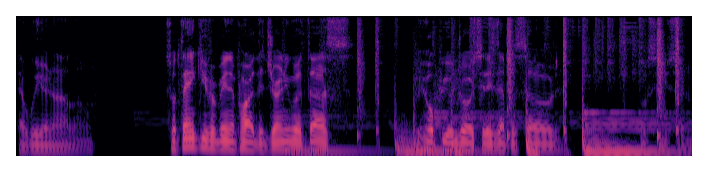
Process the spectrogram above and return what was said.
that we are not alone. So, thank you for being a part of the journey with us. We hope you enjoyed today's episode. We'll see you soon.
